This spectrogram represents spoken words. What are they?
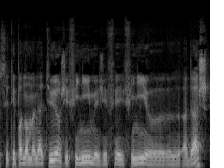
c'était pas dans ma nature. J'ai fini, mais j'ai fait fini à Dash.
